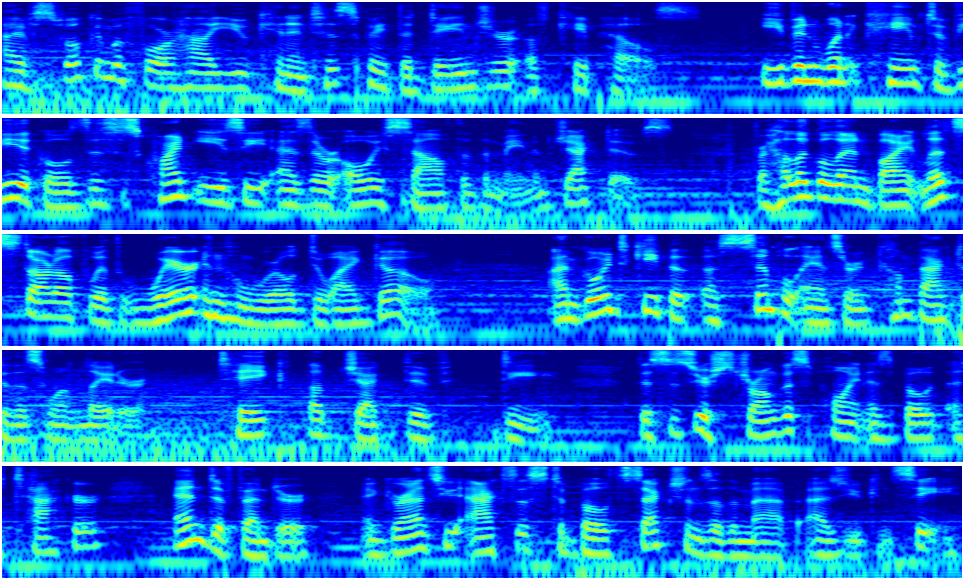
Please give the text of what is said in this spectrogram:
I have spoken before how you can anticipate the danger of Cape Helles. Even when it came to vehicles, this is quite easy as they're always south of the main objectives. For Heligoland Bight, let's start off with where in the world do I go? I'm going to keep a simple answer and come back to this one later. Take Objective D. This is your strongest point as both attacker and defender and grants you access to both sections of the map as you can see.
